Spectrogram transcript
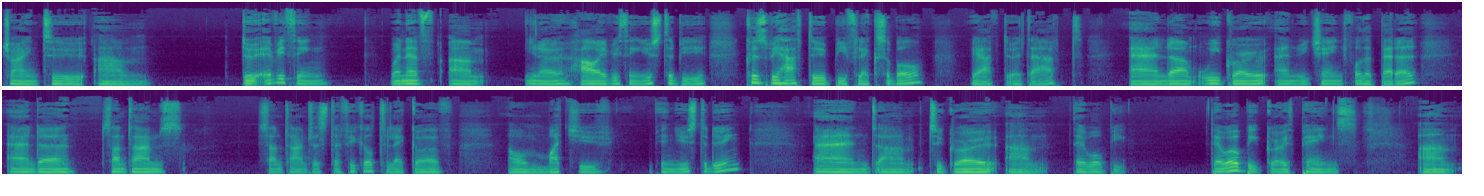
trying to um, do everything whenever um, you know how everything used to be because we have to be flexible we have to adapt and um, we grow and we change for the better and uh, sometimes sometimes it's difficult to let go of um, what you've been used to doing and um, to grow um, there will be there will be growth pains um,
